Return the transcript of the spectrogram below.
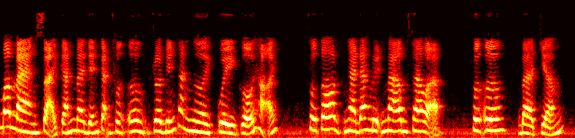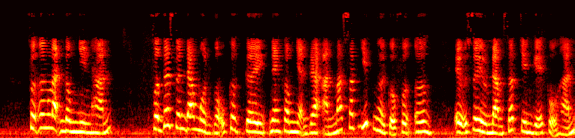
mơ màng sải cánh bay đến cạnh phượng ương rồi biến thành người quỳ gối hỏi Phượng tôn, ngài đang luyện ma âm sao ạ? Phượng ương, bà chấm. Phượng ương lạnh lùng nhìn hắn phượng tuyết sinh đang một ngủ cực kỳ nên không nhận ra ánh mắt sắp giết người của phượng ương. Yểu xìu nằm sấp trên ghế của hắn.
